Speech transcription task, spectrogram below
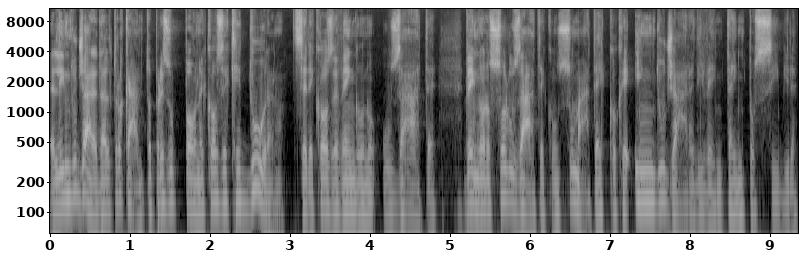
l'indugiare d'altro canto presuppone cose che durano. Se le cose vengono usate, vengono solo usate e consumate, ecco che indugiare diventa impossibile.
